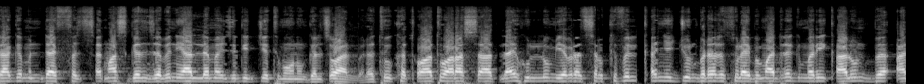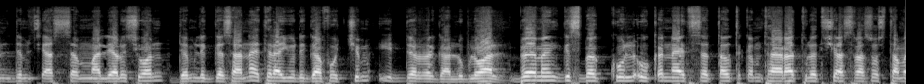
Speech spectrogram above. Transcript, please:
ዳግም እንዳይፈጸም ማስገንዘብን ያለመ ዝግጅት መሆኑን ገልጸዋል። በዕለቱ ከጠዋቱ አራት ሰዓት ላይ ሁሉም የህብረተሰብ ክፍል ቀኝ እጁን በደረቱ ላይ በማድረግ መሪ ቃሉን በአንድ ድምፅ ያሰማል ያሉ ሲሆን ደም ልገሳና የተለያዩ ድጋፎችም ይደረጋሉ ብለዋል። በመንግስት በኩል እውቅና የተሰጠው ጥቅምት 24 2013 ዓ ም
